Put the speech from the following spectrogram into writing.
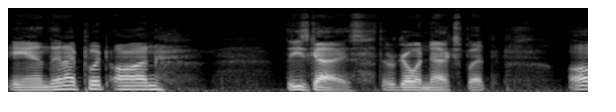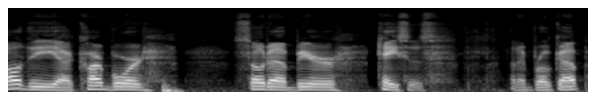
and then I put on these guys. They're going next, but all the uh, cardboard soda beer cases that I broke up.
